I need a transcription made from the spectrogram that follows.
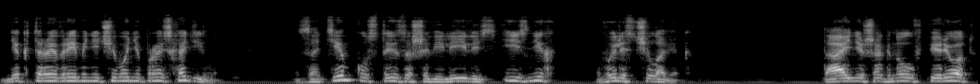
Некоторое время ничего не происходило. Затем кусты зашевелились, и из них вылез человек. Тайни шагнул вперед,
